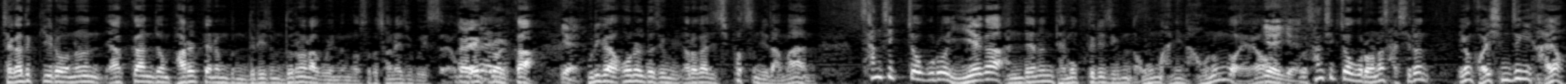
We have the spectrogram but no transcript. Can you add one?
제가 듣기로는 약간 좀 발을 빼는 분들이 좀 늘어나고 있는 것으로 전해지고 있어요. 네. 왜 그럴까? 예. 우리가 오늘도 지금 여러 가지 짚었습니다만 상식적으로 이해가 안 되는 대목들이 지금 너무 많이 나오는 거예요. 예, 예. 상식적으로는 사실은 이건 거의 심증이 가요.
